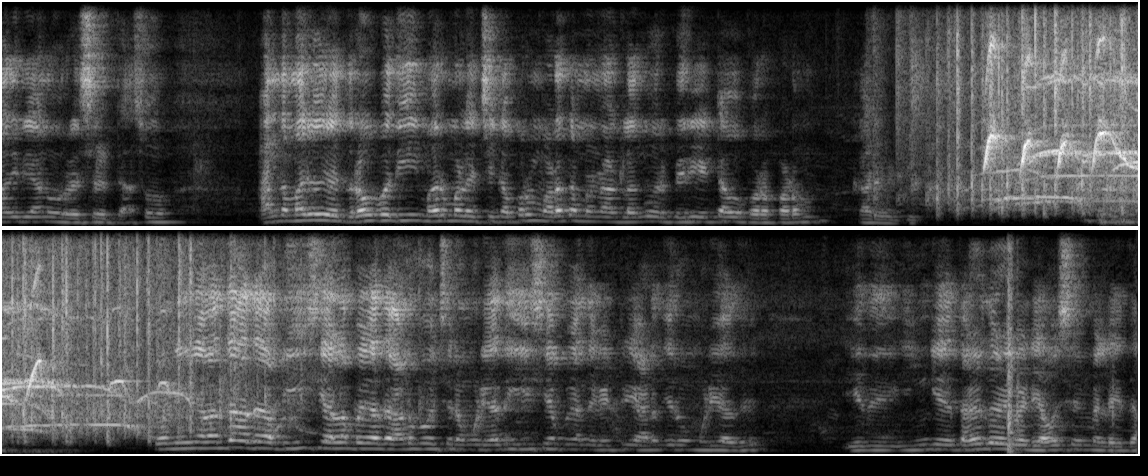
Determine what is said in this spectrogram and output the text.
மாதிரியான ஒரு ரிசல்ட் ஸோ அந்த மாதிரி ஒரு திரௌபதி மறுமலர்ச்சிக்கு அப்புறம் வட தமிழ்நாட்டுல இருந்து ஒரு பெரிய ஹிட்டாக போற படம் காடு வெட்டி. ஸோ நீங்கள் வந்து அதை அப்படி ஈஸியாலாம் போய் அதை அனுபவிச்சிட முடியாது. ஈஸியாக போய் அந்த வெற்றியை அடைஞ்சிட முடியாது. இது இங்கே தழுதழ வேண்டிய அவசியம் இல்லை. இது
